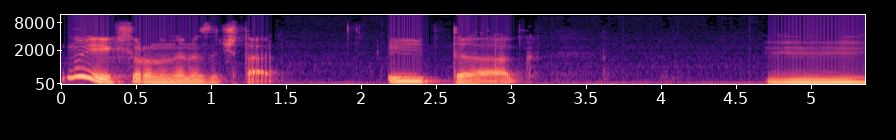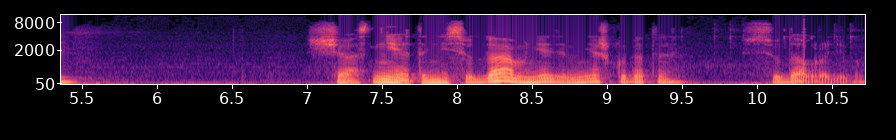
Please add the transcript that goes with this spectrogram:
ну, я их все равно, наверное, зачитаю. Итак, сейчас, не, это не сюда, мне, мне ж куда-то сюда вроде бы.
